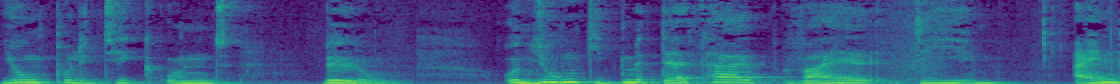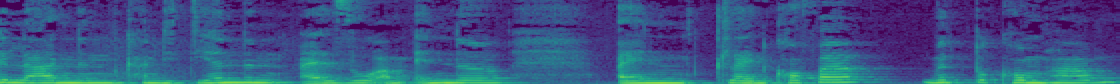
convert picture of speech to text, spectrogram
Jugendpolitik und Bildung. Und Jugend geht mit deshalb, weil die eingeladenen Kandidierenden also am Ende einen kleinen Koffer mitbekommen haben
